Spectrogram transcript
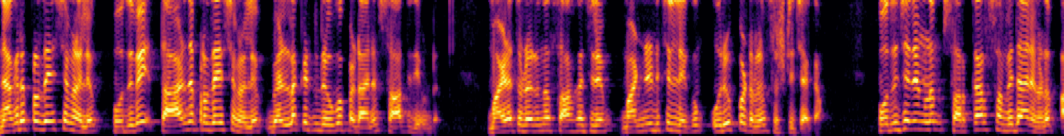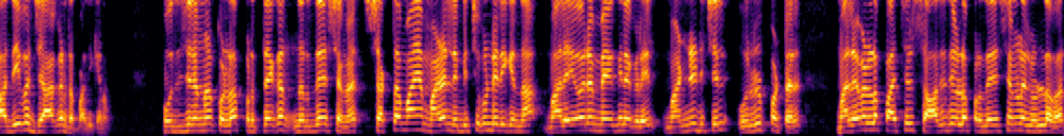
നഗരപ്രദേശങ്ങളിലും പൊതുവെ താഴ്ന്ന പ്രദേശങ്ങളിലും വെള്ളക്കെട്ട് രൂപപ്പെടാനും സാധ്യതയുണ്ട്. മഴ തുടരുന്ന സാഹചര്യം മണ്ണിടിച്ചിലേക്കും ഉരുൾപൊട്ടലും സൃഷ്ടിച്ചേക്കാം. പൊതുജനങ്ങളും സർക്കാർ സംവിധാനങ്ങളും അതീവ ജാഗ്രത പാലിക്കണം. പൊതുജനങ്ങൾക്കുള്ള പ്രത്യേക നിർദ്ദേശങ്ങൾ ശക്തമായ മഴ ലഭിച്ചുകൊണ്ടിരിക്കുന്ന മലയോര മേഖലകളിൽ മണ്ണിടിച്ചിൽ ഉരുൾപൊട്ടൽ മലവെള്ളപ്പാച്ചിൽ സാധ്യതയുള്ള പ്രദേശങ്ങളിലുള്ളവർ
